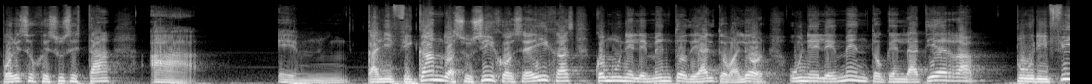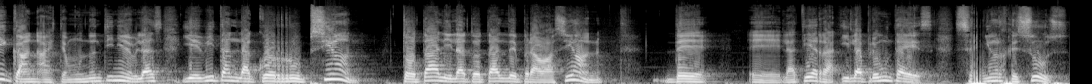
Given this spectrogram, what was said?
Por eso Jesús está Em, calificando a sus hijos e hijas como un elemento de alto valor, un elemento que en la tierra purifican a este mundo en tinieblas y evitan la corrupción total y la total depravación de eh, la tierra. Y la pregunta es, Señor Jesús,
